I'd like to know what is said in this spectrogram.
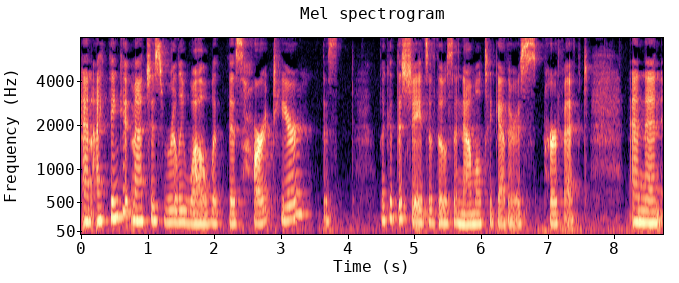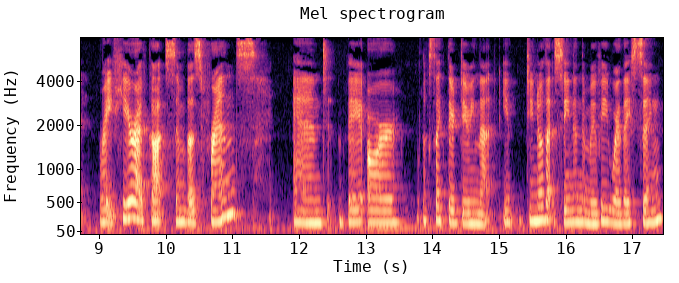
And I think it matches really well with this heart here. This, look at the shades of those enamel together is perfect. And then right here, I've got Simba's friends and they are looks like they're doing that. Do you know that scene in the movie where they sing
